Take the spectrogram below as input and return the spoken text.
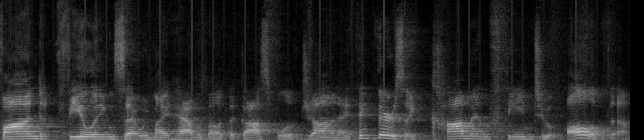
fond feelings that we might have about the Gospel of John, I think there's a common theme to all of them,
